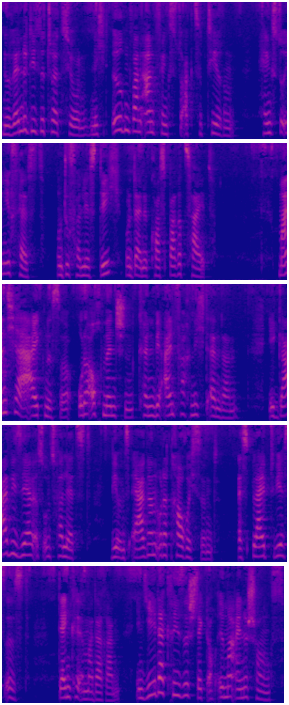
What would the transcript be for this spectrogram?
Nur wenn du die Situation nicht irgendwann anfängst zu akzeptieren, hängst du in ihr fest und du verlierst dich und deine kostbare Zeit. Manche Ereignisse oder auch Menschen können wir einfach nicht ändern, egal wie sehr es uns verletzt wir uns ärgern oder traurig sind. Es bleibt, wie es ist. Denke immer daran. In jeder Krise steckt auch immer eine Chance.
